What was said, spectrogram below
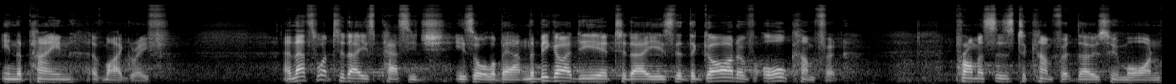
in the pain of my grief? And that's what today's passage is all about. And the big idea today is that the God of all comfort promises to comfort those who mourn.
